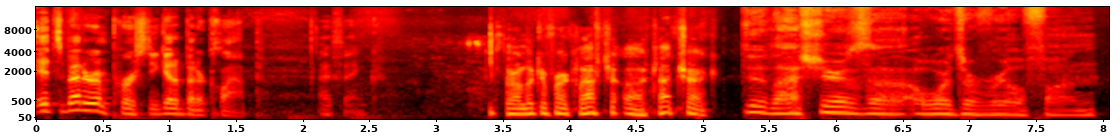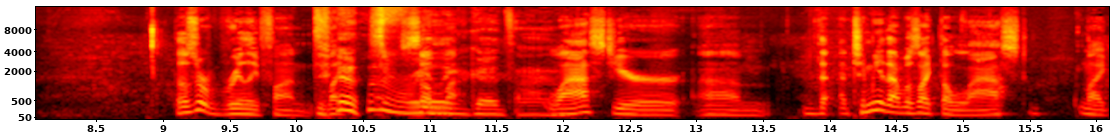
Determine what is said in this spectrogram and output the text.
it's better in person. You get a better clap, I think. Start looking for a clap tra- uh, clap track. Dude, last year's uh, awards are real fun. Those are really fun. Like it was a so really la- good time. Last year, um, th- to me, that was like the last like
